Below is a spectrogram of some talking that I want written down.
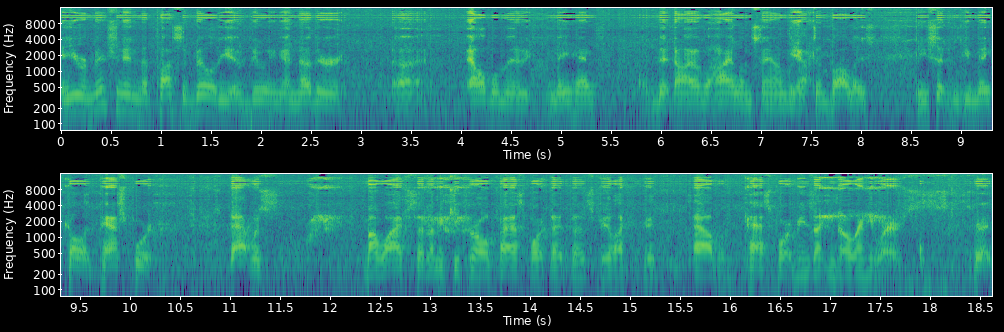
And you were mentioning the possibility of doing another uh, album that may have that have an island sound with Yeah. the timbales. And you said you may call it Passport. That was, my wife said, let me keep your old passport. That does feel like a good album. Passport means I can go anywhere. Right.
